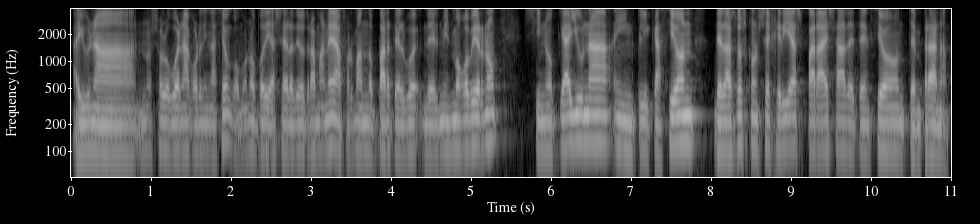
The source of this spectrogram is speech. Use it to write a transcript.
hay una no solo buena coordinación, como no podía ser de otra manera, formando parte del, mismo gobierno, sino que hay una implicación de las dos consejerías para esa detención temprana.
